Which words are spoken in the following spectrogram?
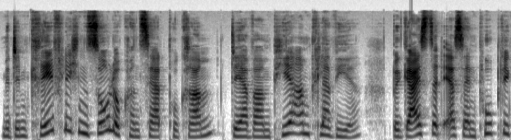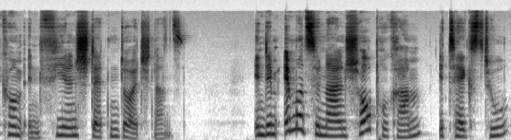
Mit dem gräflichen Solokonzertprogramm Der Vampir am Klavier begeistert er sein Publikum in vielen Städten Deutschlands. In dem emotionalen Showprogramm It Takes Two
